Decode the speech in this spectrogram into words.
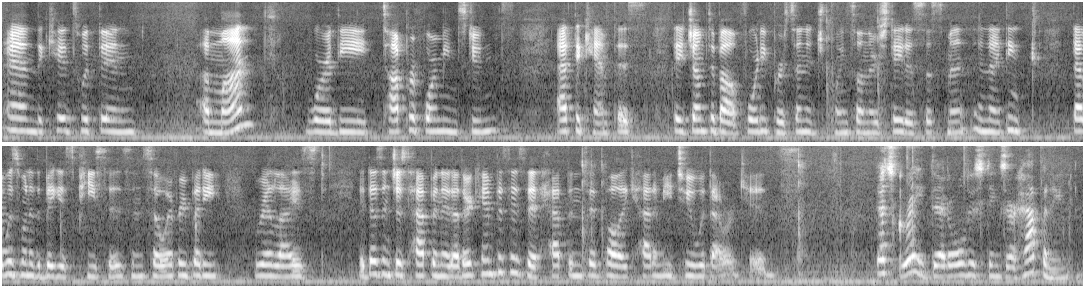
And the kids within a month were the top performing students at the campus. They jumped about 40 percentage points on their state assessment. And I think that was one of the biggest pieces. And so everybody realized it doesn't just happen at other campuses, it happens at Ball Academy too with our kids. That's great that all these things are happening,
